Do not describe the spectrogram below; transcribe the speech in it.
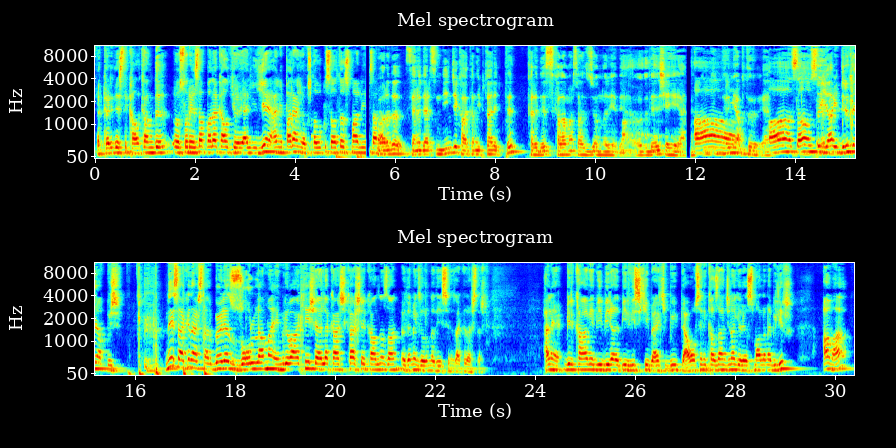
ya karidesli kalkandı o sonra hesap bana kalkıyor yani ye hani paran yok tavuklu salata ısmarlayayım Bu sana. arada sen ödersin deyince kalkanı iptal etti. Karides, kalamar sadece onları yedi yani. O dedi şeyi yani. Aa. İndirim yaptı yani. Aa sağ olsun ya indirim de yapmış. Neyse arkadaşlar böyle zorlama emrivaki şeylerle karşı karşıya kaldığınız zaman ödemek zorunda değilsiniz arkadaşlar. Hani bir kahve, bir bira, bir viski belki bir, ya o senin kazancına göre ısmarlanabilir ama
